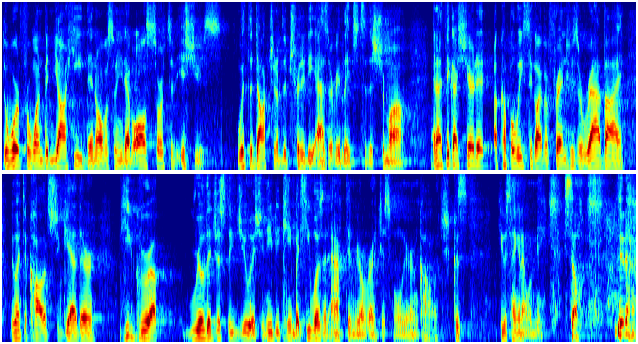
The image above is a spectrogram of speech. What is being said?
the word for one been yahid, then all of a sudden you'd have all sorts of issues with the doctrine of the Trinity as it relates to the Shema. And I think I shared it a couple weeks ago. I have a friend who's a rabbi. We went to college together. He grew up religiously Jewish and he became, but he wasn't acting real righteous when we were in college because he was hanging out with me. So, you know,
